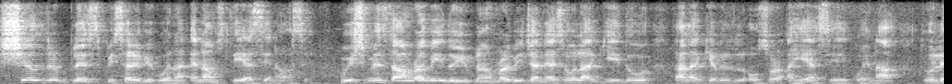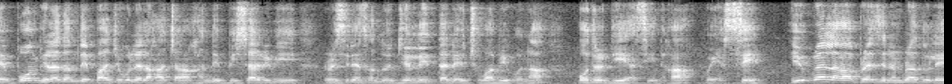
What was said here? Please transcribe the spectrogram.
shelter place বিচাৰিবি কৈ না এনাউন্স দি আছে না আছে উইচ মিনছ তামৰা বি ইটো ইউক্ৰেইন আমৰা বি জানি আছে ওলা কি ইটো তানা কেপিটেল ওচৰ আহি আছে কৈ না তোলে পম ভিলা দাম দে বাজিবলৈ লগা জাগা খান দে বিচাৰিবি ৰেচিডেন্স খান জেলি তাতে ছুবাবি কৈ না অৰ্ডাৰ দি আছে না কৈ আছে ইউক্ৰেইন লগা প্ৰেচিডেণ্ট পৰা তোলে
